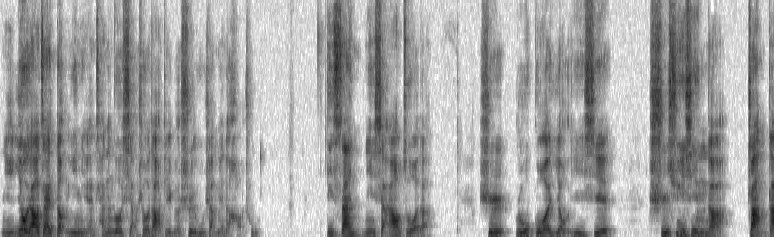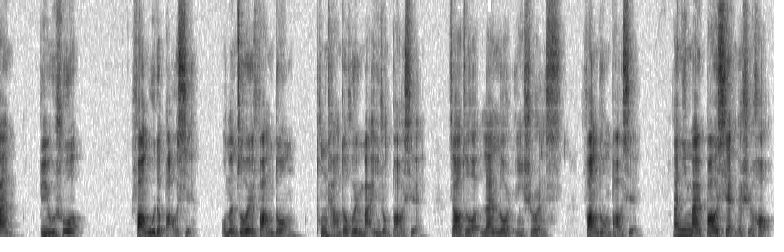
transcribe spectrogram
你又要再等一年才能够享受到这个税务上面的好处。第三，你想要做的是，如果有一些持续性的账单，比如说房屋的保险，我们作为房东。通常都会买一种保险，叫做 landlord insurance，房东保险。那你买保险的时候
